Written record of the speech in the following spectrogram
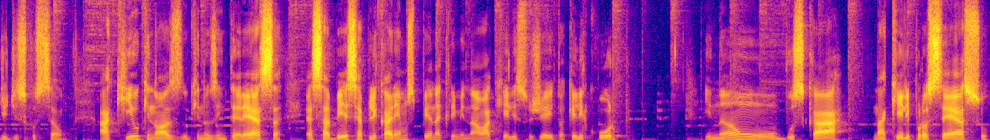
de discussão. Aqui o que, nós, o que nos interessa é saber se aplicaremos pena criminal àquele sujeito, àquele corpo, e não buscar naquele processo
